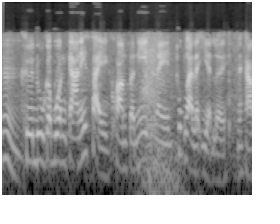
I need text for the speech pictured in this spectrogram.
อืม คือดูกระบวนการที่ใส่ความประณีตในทุกรายละเอียดเลยนะครับ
